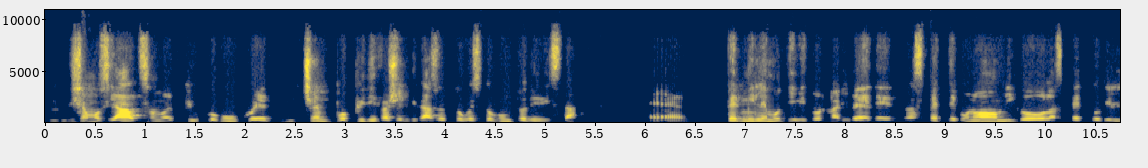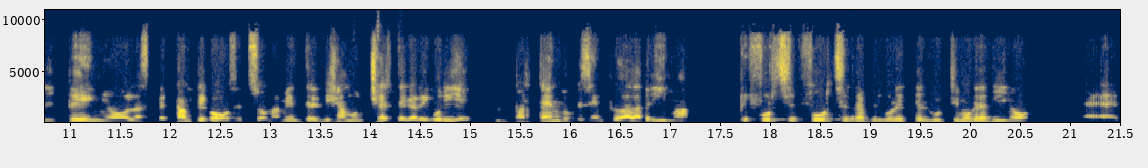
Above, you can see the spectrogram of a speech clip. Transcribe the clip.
diciamo si alzano e più comunque c'è un po' più di facilità sotto questo punto di vista. Eh, per mille motivi, torno a ripetere, l'aspetto economico, l'aspetto dell'impegno, l'aspetto, tante cose, insomma, mentre diciamo in certe categorie, partendo per esempio dalla prima, che forse, forse tra virgolette è l'ultimo gradino, eh,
